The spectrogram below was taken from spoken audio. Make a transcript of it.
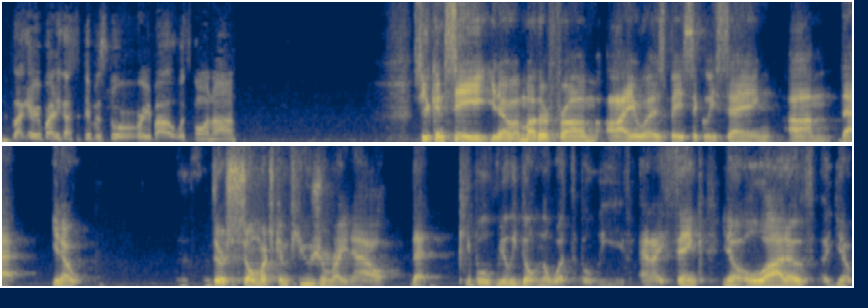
It's like everybody got a different story about what's going on. So you can see, you know, a mother from Iowa is basically saying um, that, you know, there's so much confusion right now that people really don't know what to believe. And I think, you know, a lot of, you know,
